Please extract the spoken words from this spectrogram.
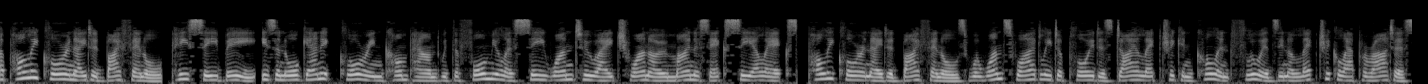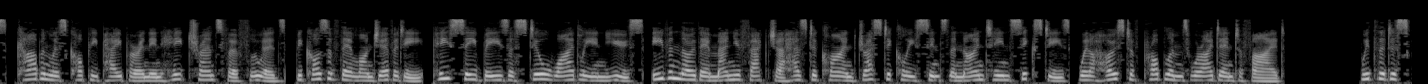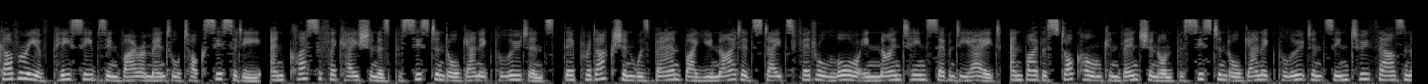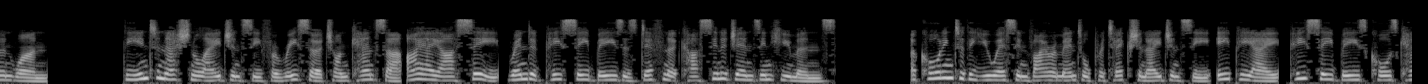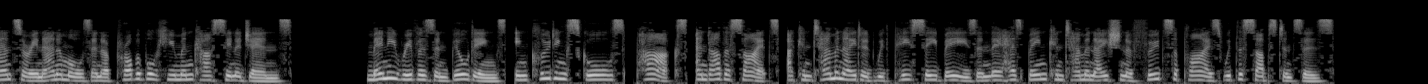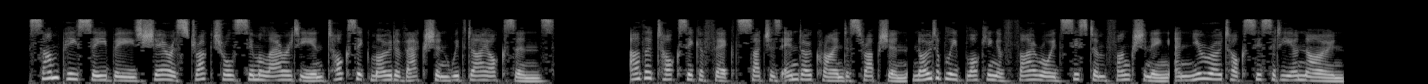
A polychlorinated biphenyl (PCB) is an organic chlorine compound with the formula C12H10-XClX. Polychlorinated biphenyls were once widely deployed as dielectric and coolant fluids in electrical apparatus, carbonless copy paper and in heat transfer fluids. Because of their longevity, PCBs are still widely in use, even though their manufacture has declined drastically since the 1960s, when a host of problems were identified. With the discovery of PCBs' environmental toxicity, and classification as persistent organic pollutants, their production was banned by United States federal law in 1978, and by the Stockholm Convention on Persistent Organic Pollutants in 2001. The International Agency for Research on Cancer IARC, rendered PCBs as definite carcinogens in humans. According to the U.S. Environmental Protection Agency EPA, PCBs cause cancer in animals and are probable human carcinogens. Many rivers and buildings, including schools, parks, and other sites, are contaminated with PCBs and there has been contamination of food supplies with the substances. Some PCBs share a structural similarity and toxic mode of action with dioxins. Other toxic effects such as endocrine disruption notably blocking of thyroid system functioning and neurotoxicity are known.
